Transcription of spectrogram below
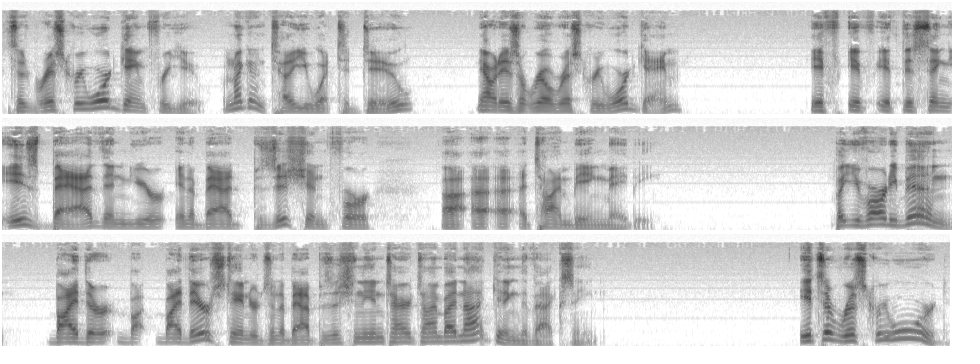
It's a risk reward game for you. I'm not going to tell you what to do. Now, it is a real risk reward game. If, if, if this thing is bad, then you're in a bad position for uh, a, a time being, maybe. But you've already been, by their, by, by their standards, in a bad position the entire time by not getting the vaccine. It's a risk reward.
